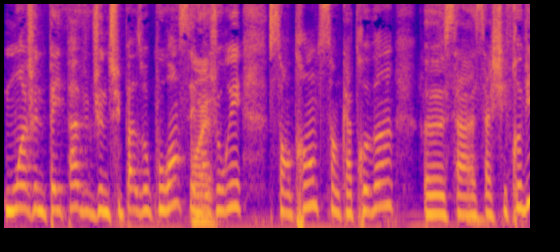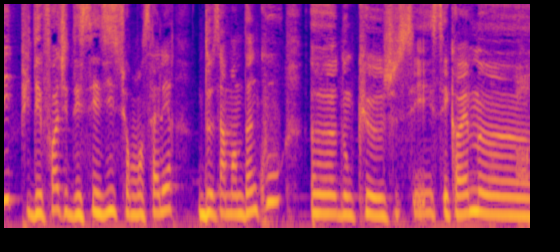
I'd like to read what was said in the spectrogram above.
moi je ne paye pas vu que je ne suis pas au courant, c'est Ouais. majoré 130, 180, euh, ça, ça chiffre vite. Puis des fois j'ai des saisies sur mon salaire, deux amendes d'un coup, Euh, donc euh, c'est quand même. euh,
